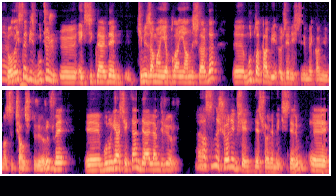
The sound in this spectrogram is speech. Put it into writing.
Evet. Dolayısıyla biz bu tür e, eksiklerde, kimi zaman yapılan yanlışlarda e, mutlaka bir öz eleştiri mekanizması çalıştırıyoruz ve e, bunu gerçekten değerlendiriyoruz. Ben Evet. aslında şöyle bir şey de söylemek isterim. E,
